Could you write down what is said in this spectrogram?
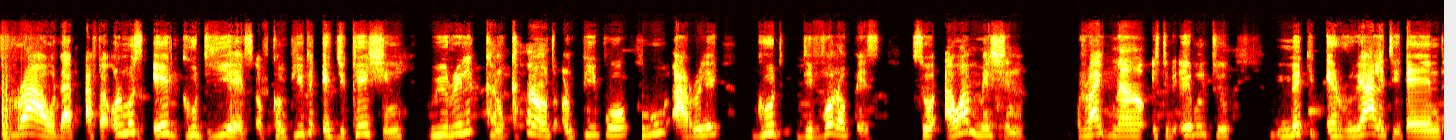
proud that after almost eight good years of computer education, we really can count on people who are really good developers. So our mission right now is to be able to make it a reality and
